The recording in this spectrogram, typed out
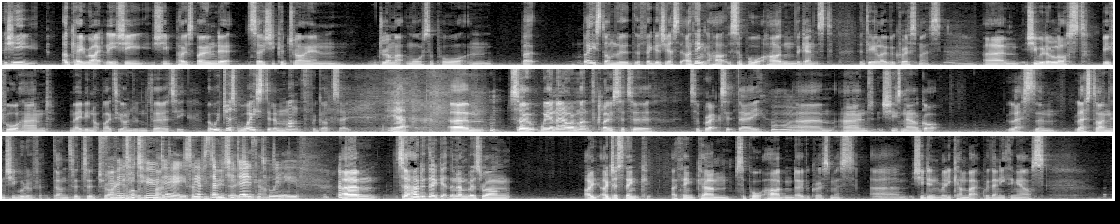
She okay, rightly she she postponed it so she could try and drum up more support and but based on the the figures yesterday, I think support hardened against the deal over Christmas. Mm. Um, she would have lost beforehand, maybe not by 230, but we've just wasted a month for God's sake. Yeah. Um, so we are now a month closer to to Brexit Day, mm-hmm. um, and she's now got less than less time than she would have done to, to try and come up with a plan. days. We have 72 days, days until we leave. um, so how did they get the numbers wrong? I, I just think I think um, support hardened over Christmas. Um, she didn't really come back with anything else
